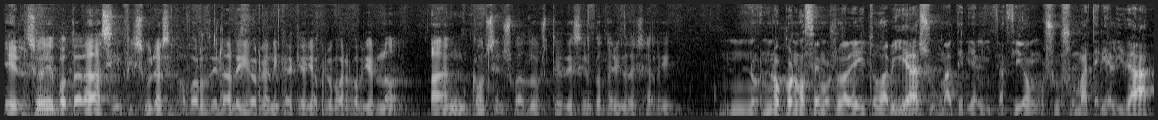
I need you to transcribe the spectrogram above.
El PSOE votará sin fisuras a favor de la ley orgánica que hoy aprueba el Gobierno. ¿Han consensuado ustedes el contenido de esa ley? No, no conocemos la ley todavía, su materialización, su, su materialidad.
